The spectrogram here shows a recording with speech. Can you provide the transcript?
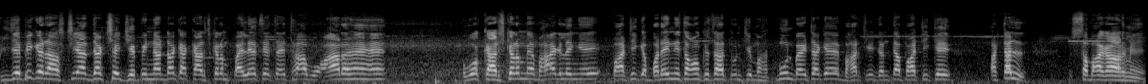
बीजेपी के राष्ट्रीय अध्यक्ष जेपी नड्डा का कार्यक्रम पहले से तय था, वो आ रहे हैं। वो कार्यक्रम में भाग लेंगे। पार्टी के बड़े नेताओं के साथ उनकी महत्वपूर्ण बैठक है भारतीय जनता पार्टी के अटल सभागार में।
